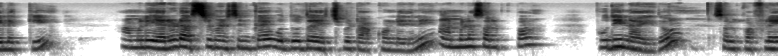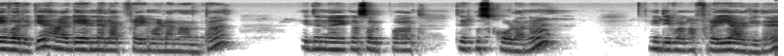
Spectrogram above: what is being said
ಏಲಕ್ಕಿ. ಆಮೇಲೆ ಎರಡು ಹಸಿರು ಮೆಣಸಿನ್ಕಾಯಿ ಉದ್ದುದ್ದ ಹೆಚ್ಚಿಬಿಟ್ಟು ಹಾಕ್ಕೊಂಡಿದ್ದೀನಿ. ಆಮೇಲೆ ಸ್ವಲ್ಪ ಪುದೀನ ಇದು, ಸ್ವಲ್ಪ ಫ್ಲೇವರ್ಗೆ ಹಾಗೆ ಎಣ್ಣೆಲ್ಲ ಫ್ರೈ ಮಾಡೋಣ ಅಂತ. ಇದನ್ನು ಈಗ ಸ್ವಲ್ಪ ತಿರುಗಿಸ್ಕೊಳ್ಳೋಣ. ಇದಿವಾಗ ಫ್ರೈ ಆಗಿದೆ.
